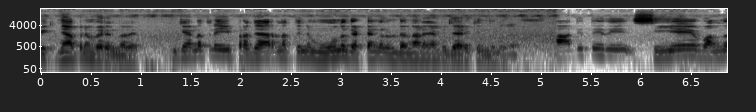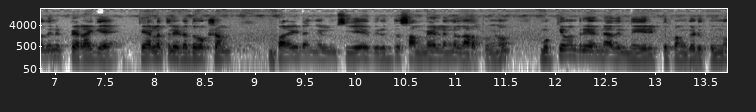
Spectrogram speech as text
വിജ്ഞാപനം വരുന്നത്. കേരളത്തിലെ ഈ പ്രചാരണത്തിന് മൂന്ന് ഘട്ടങ്ങളുണ്ടെന്നാണ് ഞാൻ വിചാരിക്കുന്നത്. ആദ്യത്തേത് സി എ വന്നതിന് പിറകെ കേരളത്തിൽ ഇടതുപക്ഷം പലയിടങ്ങളിലും സി എ വിരുദ്ധ സമ്മേളനങ്ങൾ നടത്തുന്നു. മുഖ്യമന്ത്രി തന്നെ അതിൽ നേരിട്ട് പങ്കെടുക്കുന്നു.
